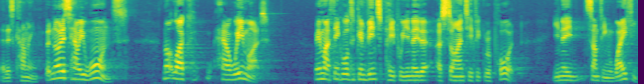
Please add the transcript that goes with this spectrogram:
that is coming. But notice how he warns. Not like how we might. We might think, well, to convince people, you need a, a scientific report, you need something weighty.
